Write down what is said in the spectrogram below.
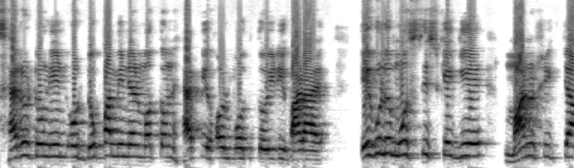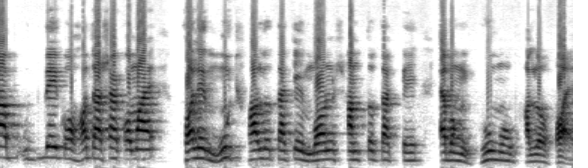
স্যারোটোনিন ও ডোপামিনের মতন হ্যাপি হরমোন তৈরি বাড়ায়। এগুলো মস্তিষ্কে গিয়ে মানসিক চাপ, উদ্বেগ ও হতাশা কমায়। ফলে মুড ভালো থাকে, মন শান্ত থাকে এবং ঘুমও ভালো হয়।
